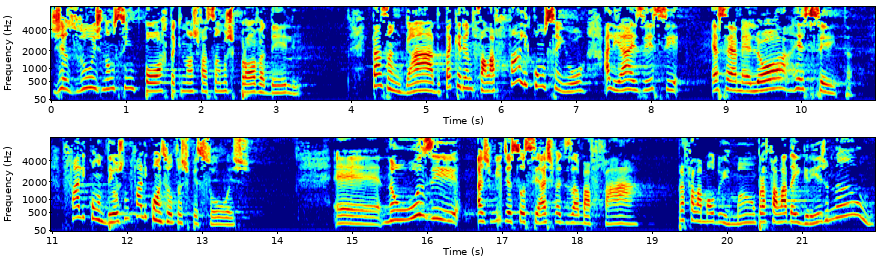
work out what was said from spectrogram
Jesus não se importa que nós façamos prova dele. Está zangado, está querendo falar, fale com o Senhor. Aliás, esse, essa é a melhor receita. Fale com Deus, não fale com as outras pessoas. É, não use as mídias sociais para desabafar, para falar mal do irmão, para falar da igreja. Não.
